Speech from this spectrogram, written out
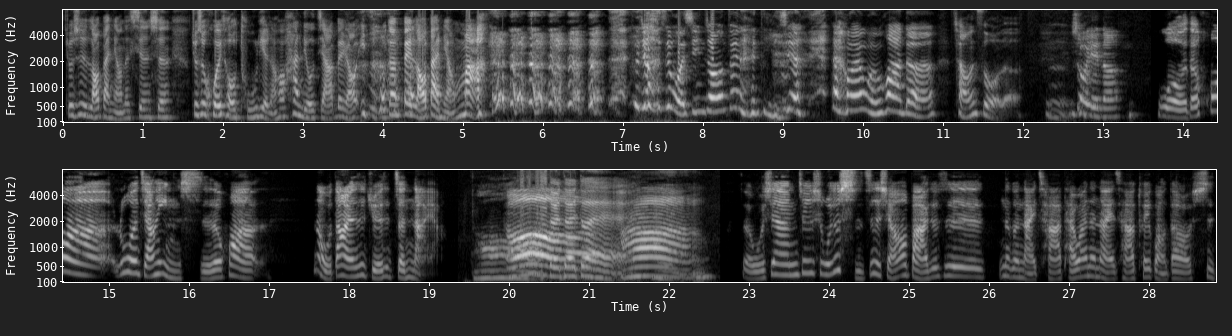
就是老板娘的先生，就是灰头土脸，然后汗流浃背，然后一直不断被老板娘骂。这就是我心中最能体现台湾文化的场所了。嗯，少爷呢？我的话，如果讲饮食的话，那我当然是觉得是真奶啊。哦，对对对啊嗯对我现在就是，我就矢志想要把就是那个奶茶，台湾的奶茶推广到世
